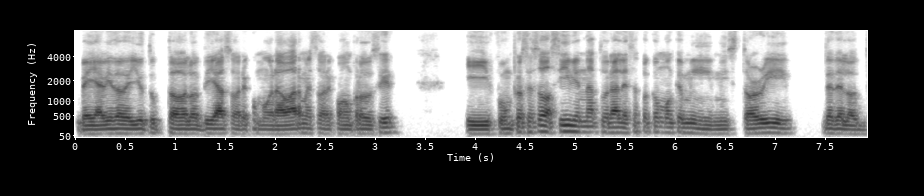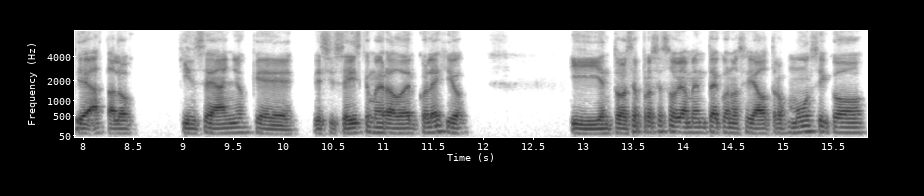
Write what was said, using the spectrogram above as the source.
veía videos de YouTube todos los días sobre cómo grabarme, sobre cómo producir, y fue un proceso así, bien natural, esa fue como que mi, mi story desde los 10 hasta los 15 años, que 16 que me gradué del colegio, y en todo ese proceso obviamente conocí a otros músicos,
